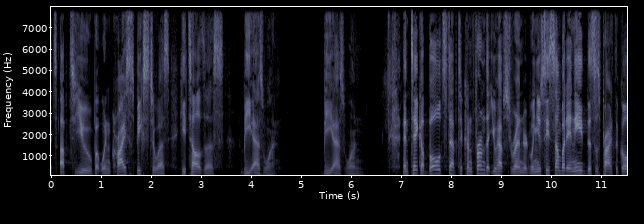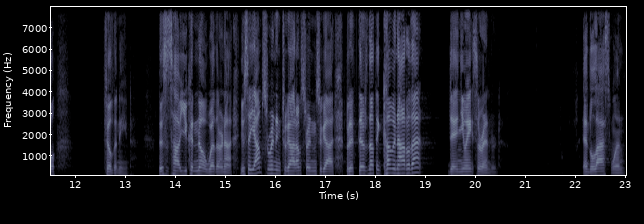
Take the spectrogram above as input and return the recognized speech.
It's up to you. But when Christ speaks to us, he tells us, be as one. Be as one. And take a bold step to confirm that you have surrendered. When you see somebody in need, this is practical. Fill the need. This is how you can know whether or not. You say, yeah, I'm surrendering to God, I'm surrendering to God. But if there's nothing coming out of that, then you ain't surrendered. And the last one,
